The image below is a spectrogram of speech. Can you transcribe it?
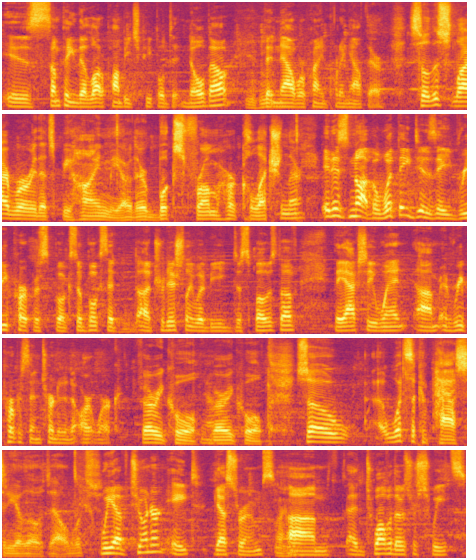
is something that a lot of Palm Beach people didn't know about that now we're kind of putting out there. So this library that's behind me, are there books from her collection there? It is not, but what they did is they repurposed books. So books that uh, traditionally would be disposed of, they actually went um, and repurposed it and turned it into artwork. Very cool, very cool. So uh, what's the capacity of the hotel? What's, We have 208 guest rooms, um, and 12 of those are suites.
